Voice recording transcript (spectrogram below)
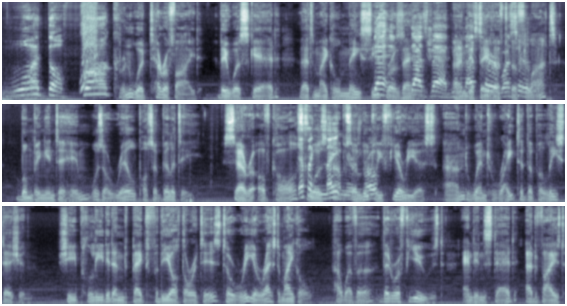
What the fuck? Children were terrified. They were scared that Michael may seek that is, revenge. That's bad. Man, and that's if they terrible. left the terrible. flat, bumping into him was a real possibility. Sarah, of course, like was absolutely bro. furious and went right to the police station. She pleaded and begged for the authorities to rearrest Michael. However, they refused and instead advised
